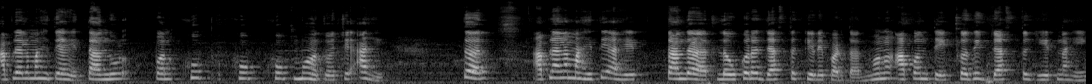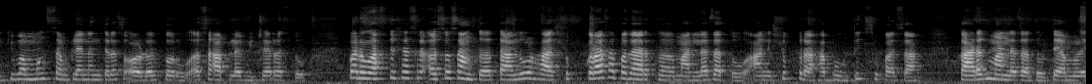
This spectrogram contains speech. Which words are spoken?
आपल्याला माहिती आहे तांदूळ पण खूप खूप खूप महत्त्वाचे आहे. तर आपल्याला माहिती आहे तांदळात लवकरच जास्त किडे पडतात. म्हणून आपण ते कधीच जास्त घेत नाही किंवा मग संपल्यानंतरच ऑर्डर करू असा आपला विचार असतो. पण वास्तुशास्त्र असं सांगतं तांदूळ हा शुक्राचा पदार्थ मानला जातो आणि शुक्र हा भौतिक सुखाचा कारक मानला जातो. त्यामुळे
